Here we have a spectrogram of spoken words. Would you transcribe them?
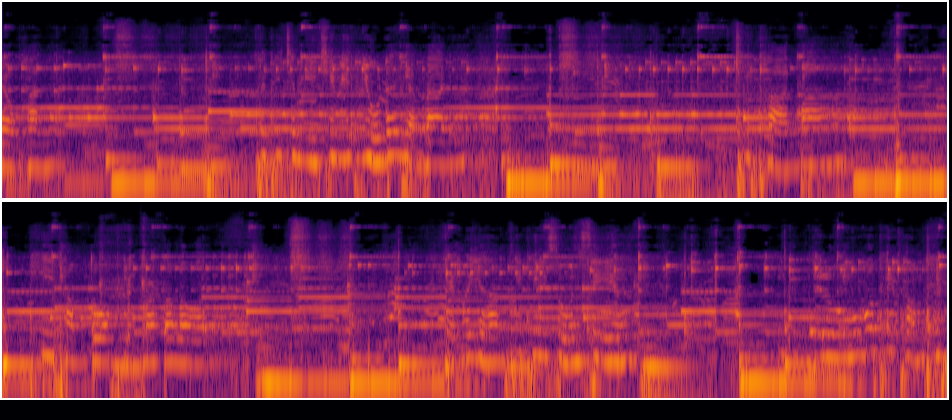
แผ่วพันท่านที่จะมีชีวิตอยู่ได้อย่างไร ที่ผ่านมา พี่ทำตัวผิดมาตลอดแต่พยายามที่พี่สูญเสียพี่รู้ว่าพี่ทำผิด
